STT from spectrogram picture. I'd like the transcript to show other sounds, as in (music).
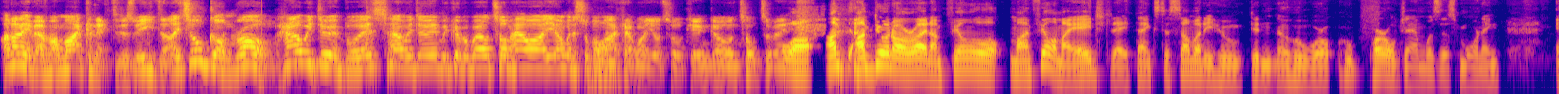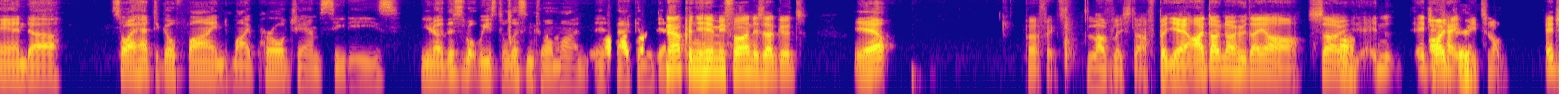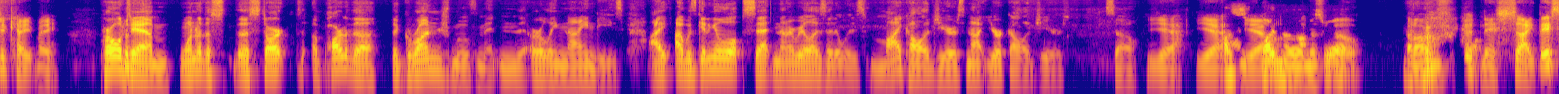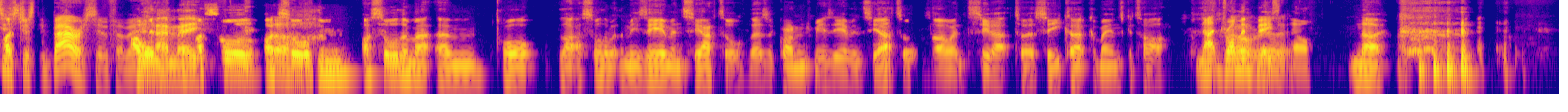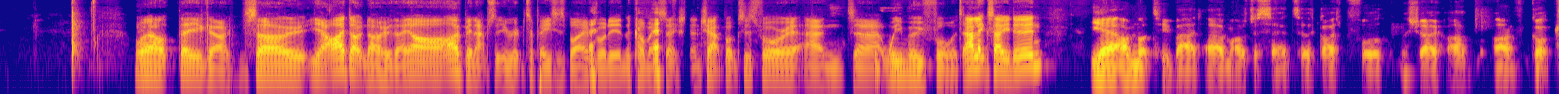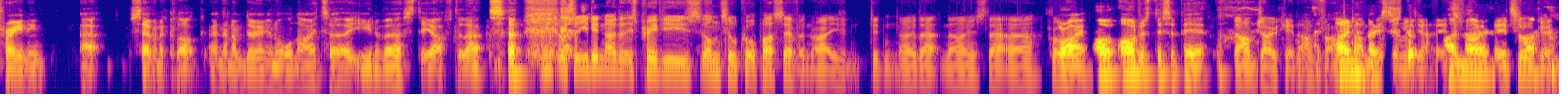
I don't even have my mic connected as either. It's all gone wrong. How are we doing, boys? How are we doing? We good well, Tom. How are you? I'm going to sort my mic out while you're talking. Go on, talk to me. Well, (laughs) I'm I'm doing all right. I'm feeling a little. I'm feeling my age today, thanks to somebody who didn't know who who Pearl Jam was this morning, and uh, so I had to go find my Pearl Jam CDs. You know, this is what we used to listen to them on eh, back in the day. Now, can you hear me fine? Is that good? Yeah. Perfect. Lovely stuff. But yeah, I don't know who they are. So Oh, educate me, Tom. Educate me. Pearl (laughs) Jam, one of the the start, a part of the the grunge movement in the early '90s. I I was getting a little upset, and then I realized that it was my college years, not your college years. So Yeah, yeah, I, yeah. I know them as well. And Oh, I'm, for goodness sake, this I- is just embarrassing for me. I went, And. I saw, I saw them, I saw them at, um, or like I saw them at the museum in Seattle. There's a grunge museum in Seattle, so I went to see that to see Kurt Cobain's guitar. not drum Oh, and bass really? though. No, (laughs) Well, there you go. So yeah, I don't know who they are. I've been absolutely ripped to pieces by everybody in the comment (laughs) section and chat boxes for it, and uh, we move forward. Alex, how you doing? yeah, I'm not too bad. Um, I was just saying to the guys before the show, I've, I've got training at seven o'clock, and then I'm doing an all nighter at university after that. (laughs) So You, also, you didn't know that this preview's on till quarter past seven, right? You didn't, didn't know that? No, is that uh? all right, I'll, I'll just disappear. No, I'm joking. I'm, (laughs) I I'm, I'm messing with you. (laughs) I It's know. fine. It's all good.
